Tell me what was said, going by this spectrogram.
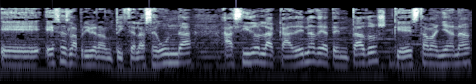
esa es la primera noticia. La segunda ha sido la cadena de atentados que esta mañana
